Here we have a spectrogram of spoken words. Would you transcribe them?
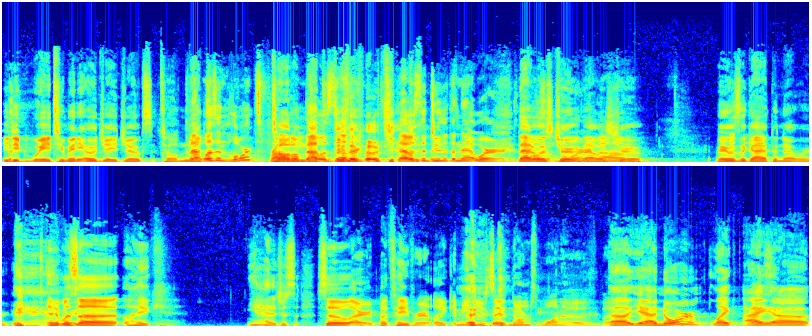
he did way too many OJ jokes. Told him that wasn't Lorne's problem. That was the other, that was the dude at the network. that was wasn't true. Lorne. That was Um, true. Maybe it was the guy at the network. It was a like, yeah, just so. All right, but favorite. Like, I mean, you said Norm's one of. But Uh, yeah, Norm. Like I, uh,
